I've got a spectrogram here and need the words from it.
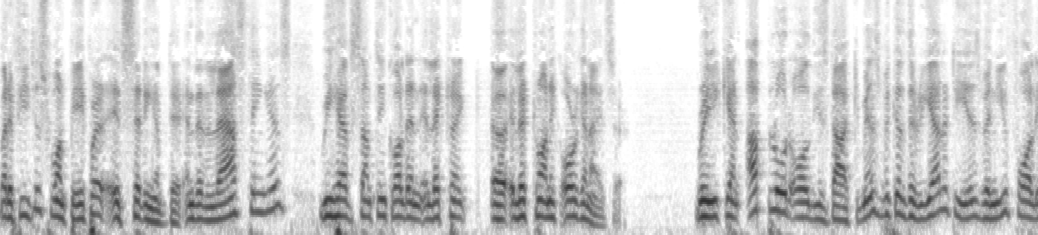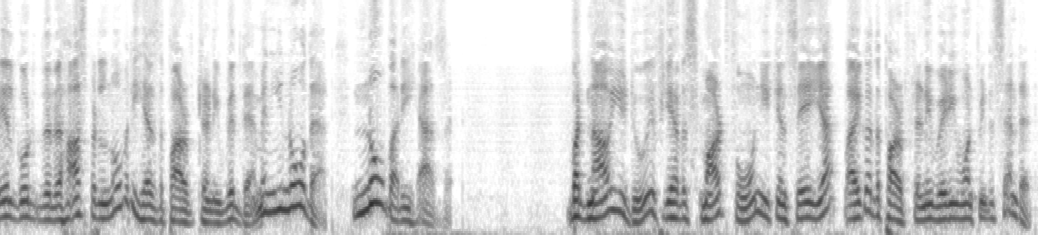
But if you just want paper, it's sitting up there. And then the last thing is we have something called an electronic, uh, electronic organizer where you can upload all these documents because the reality is when you fall ill, go to the hospital, nobody has the power of attorney with them. And you know that. Nobody has it. But now you do. If you have a smartphone, you can say, yeah, I got the power of attorney. Where do you want me to send it?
